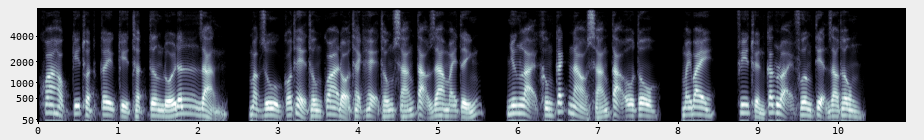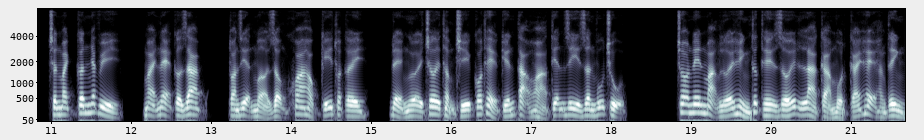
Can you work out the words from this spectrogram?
khoa học kỹ thuật cây kỳ thật tương đối đơn giản, mặc dù có thể thông qua đỏ thạch hệ thống sáng tạo ra máy tính, nhưng lại không cách nào sáng tạo ô tô, máy bay, phi thuyền các loại phương tiện giao thông. Trần Mạch cân nhắc vì, mại nẹ cờ giáp, toàn diện mở rộng khoa học kỹ thuật cây, để người chơi thậm chí có thể kiến tạo hỏa tiễn di dân vũ trụ. Cho nên mạng lưới hình thức thế giới là cả một cái hệ hành tinh.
